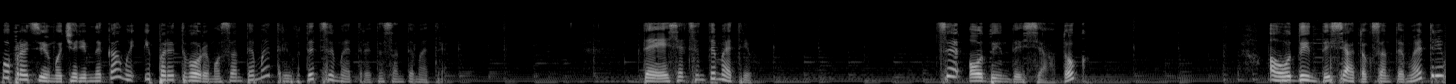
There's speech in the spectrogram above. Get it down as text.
Попрацюємо чарівниками і перетворимо сантиметри в дециметри та сантиметри. 10 сантиметрів. Це 1 десяток. А 1 десяток сантиметрів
